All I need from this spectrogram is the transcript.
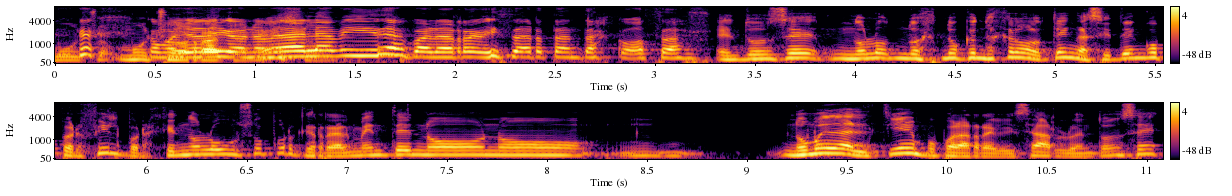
mucho, mucho. Como yo digo, no me da la vida para revisar tantas cosas. Entonces, no, lo, no, no, es que no lo tenga, sí tengo perfil, pero es que no lo uso porque realmente no, no, no me da el tiempo para revisarlo. Entonces,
